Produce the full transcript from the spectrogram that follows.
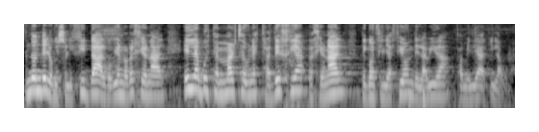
donde lo que solicita al Gobierno regional es la puesta en marcha de una estrategia regional de conciliación de la vida familiar y laboral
